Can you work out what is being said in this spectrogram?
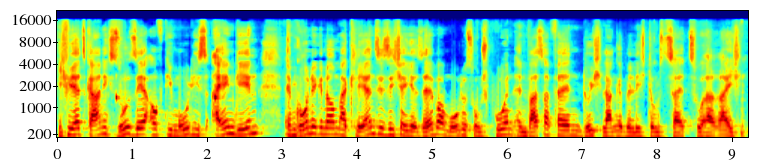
Ich will jetzt gar nicht so sehr auf die Modis eingehen. Im Grunde genommen erklären sie sich ja hier selber Modus, um Spuren in Wasserfällen durch lange Belichtungszeit zu erreichen.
